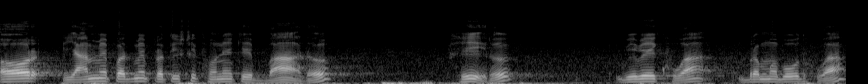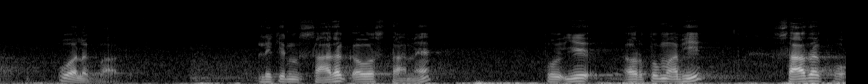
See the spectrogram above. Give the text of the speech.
और याम्य पद में प्रतिष्ठित होने के बाद फिर विवेक हुआ, ब्रह्मबोध हुआ, वो अलग बात। लेकिन साधक अवस्था में तो ये, और तुम अभी साधक हो।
